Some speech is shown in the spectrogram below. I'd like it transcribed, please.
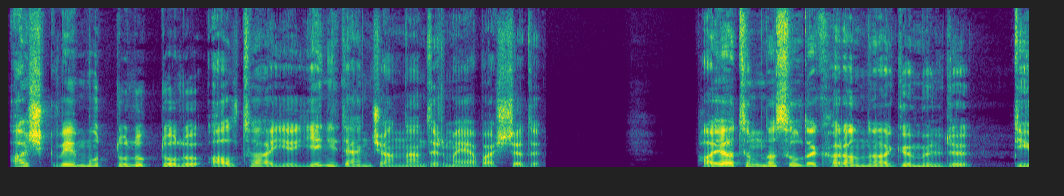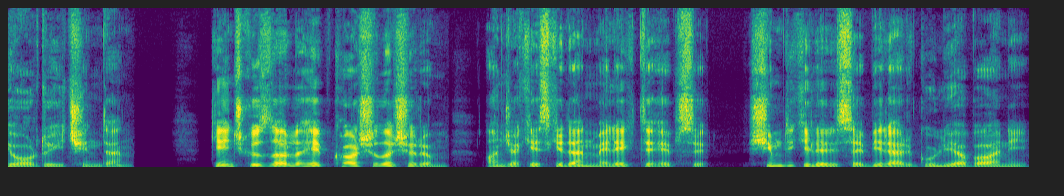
aşk ve mutluluk dolu altı ayı yeniden canlandırmaya başladı. Hayatım nasıl da karanlığa gömüldü diyordu içinden. Genç kızlarla hep karşılaşırım ancak eskiden melekti hepsi. Şimdikiler ise birer gulyabani.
